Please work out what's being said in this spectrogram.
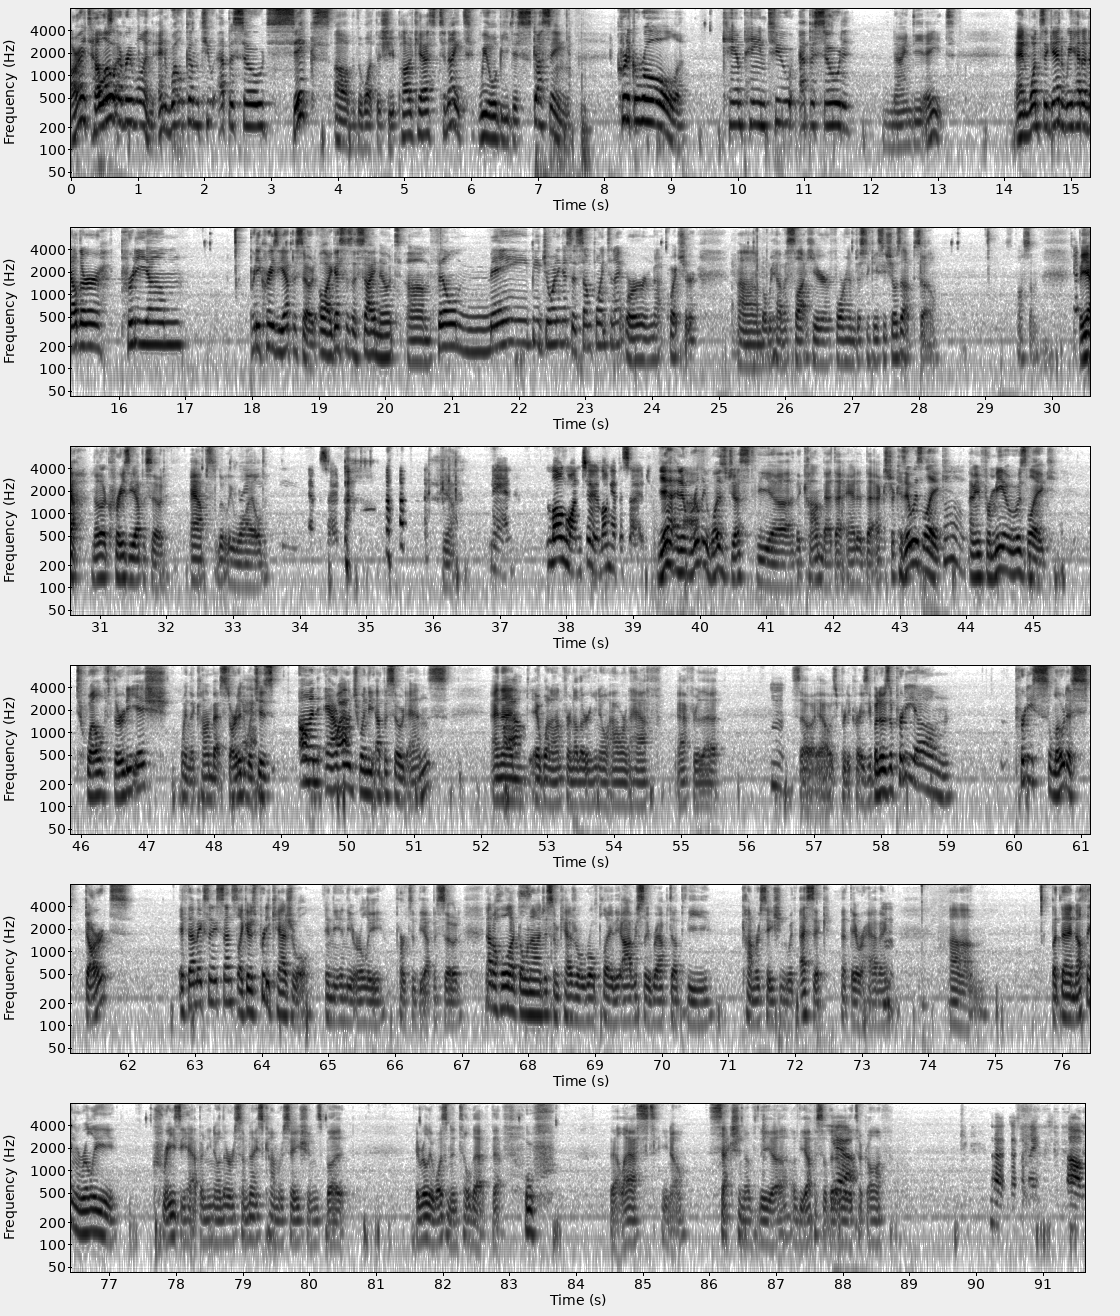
All right, hello everyone, and welcome to episode six of the What the Sheep podcast. Tonight we will be discussing Critical Role, Campaign 2, episode 98. And once again, we had another pretty, um, pretty crazy episode. Oh, I guess as a side note, um, Phil may be joining us at some point tonight. We're not quite sure. Um, but we have a slot here for him just in case he shows up, so awesome. Yep. But yeah, another crazy episode. Absolutely wild. episode. Yeah. Man, long one too. Long episode. Yeah, and it Wow. really was just the uh, the combat that added the extra because it was like Mm. I mean for me it was like twelve thirty ish when the combat started, Yeah. which is Oh, on wow. average when the episode ends, and then Wow. it went on for another you know hour and a half after that. Mm. So yeah, it was pretty crazy, but it was a pretty um pretty slow to start. If that makes any sense, like it was pretty casual in the in the early parts of the episode. Not a whole lot going on, just some casual role play. They obviously wrapped up the conversation with Essek that they were having. Um, but then nothing really crazy happened. You know, there were some nice conversations, but it really wasn't until that that oof, that last you know section of the uh, of the episode that it really took off. No, definitely. Um,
